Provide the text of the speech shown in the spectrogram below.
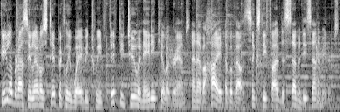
Fila Brasileiros typically weigh between 52 and 80 kilograms and have a height of about 65 to 70 centimeters.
